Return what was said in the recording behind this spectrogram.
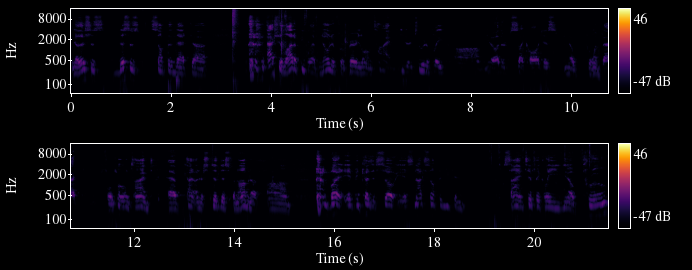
you know, this is this is something that uh, actually a lot of people have known it for a very long time, either intuitively. Um, you know, other psychologists, you know, going back for a long time have kind of understood this phenomena. Um, but it, because it's so, it's not something you can scientifically, you know, prove.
